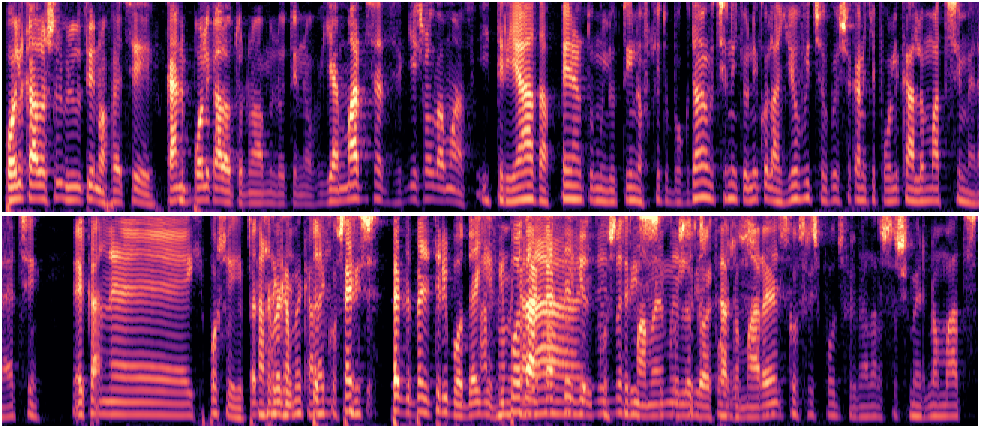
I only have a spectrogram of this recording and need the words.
πολύ καλός ο Μιλουτίνοφ, έτσι. Κάνει πολύ καλό τουρνουά ο Μιλουτίνοφ. Γεμάτη στατιστική σε όλα τα μάτια. Η τριάδα πέραν του Μιλουτίνοφ και του Μπογκδάνοβιτ είναι και ο Νίκολα Γιώβιτς, ο οποίος έκανε και πολύ καλό μάτι σήμερα. Έτσι. Έκανε. έχει- Πόσο είχε, Αν δεν κάνουμε καλά, 23. 5 τρίποντα. Έχει Αν θυμάμαι τίποτα, καλά, κάτι τέτοιο. Δεν 23 θυμάμαι, μην λέω το 23 πόντους, χαζομάρε. 23 πόντους πρέπει να ήταν στο σημερινό μάτς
